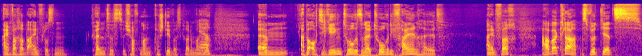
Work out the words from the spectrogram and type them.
einfacher beeinflussen könntest. Ich hoffe, man versteht, was ich gerade meine. Ja. Ähm, aber auch die Gegentore sind halt Tore, die fallen halt einfach. Aber klar, es wird jetzt,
